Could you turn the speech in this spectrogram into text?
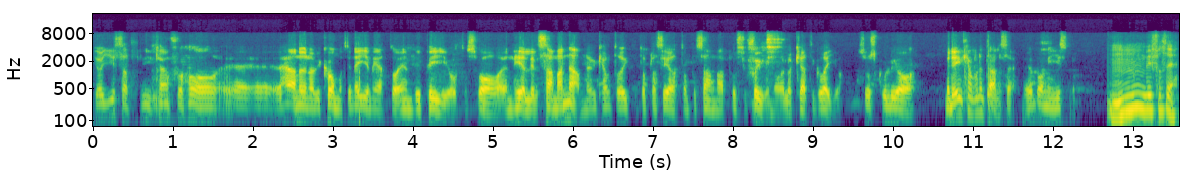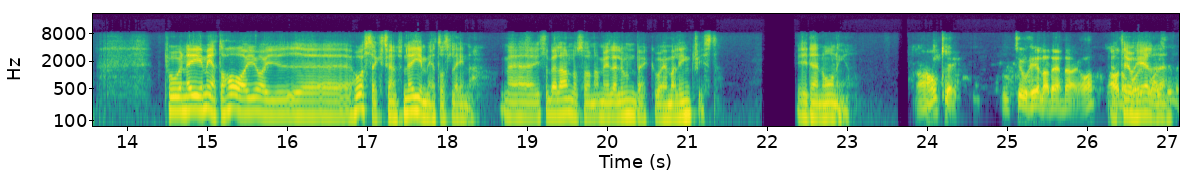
Jag gissar att vi kanske har eh, här nu när vi kommer till 9 meter MVP och försvar en hel del samma namn men vi kanske inte riktigt har placerat dem på samma positioner eller kategorier. Så skulle jag... Men det kanske det inte alls är. Det är bara min gissning. Mm, vi får se. På 9 meter har jag ju eh, H65 9 meters lina med Isabella Andersson, Amelia Lundbäck och Emma Lindqvist. I den ordningen. Ja, okej. Okay. Du tog hela den där, ja. Jag ja, tog hela den.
